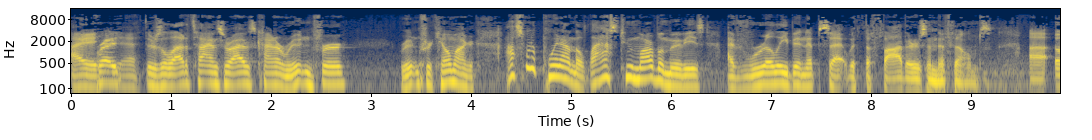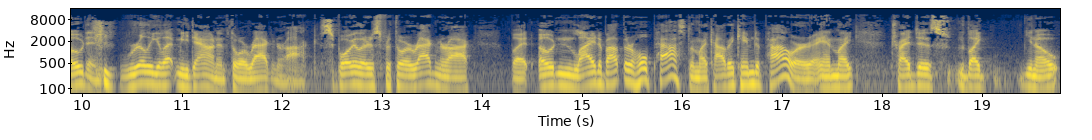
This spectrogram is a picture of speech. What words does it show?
I, Right. yeah, there's a lot of times where I was kind of rooting for, rooting for Killmonger. I also want to point out in the last two Marvel movies, I've really been upset with the fathers in the films. Uh, Odin really let me down in Thor Ragnarok. Spoilers for Thor Ragnarok, but Odin lied about their whole past and like how they came to power and like tried to like you know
